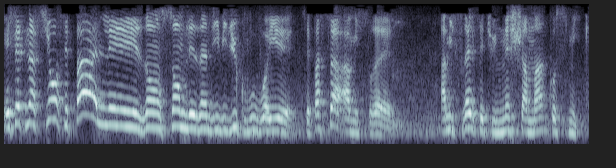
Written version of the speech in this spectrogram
Et cette nation, ce n'est pas les ensembles des individus que vous voyez. C'est pas ça, Am Israël. C'est une neshama cosmique.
